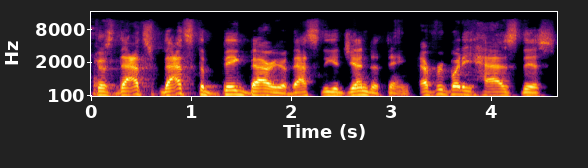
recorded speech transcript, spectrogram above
because huh. that's that's the big barrier that's the agenda thing everybody has this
